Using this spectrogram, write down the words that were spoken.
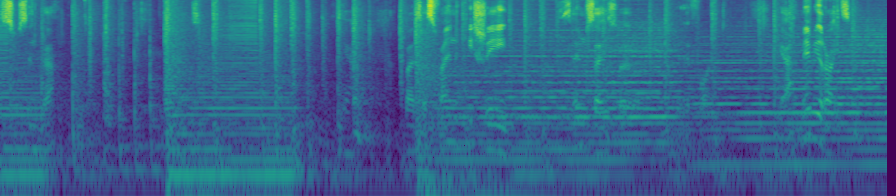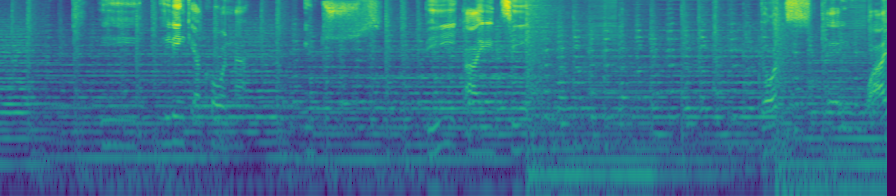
suseni la yeah. But i-shade same size maybe right. I-link yakhona it's bit dot ly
